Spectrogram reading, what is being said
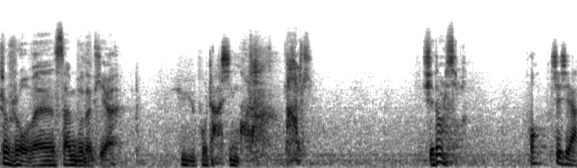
这是我们三部的提案。于部长辛苦了。哪里？鞋带松了。哦，谢谢啊。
